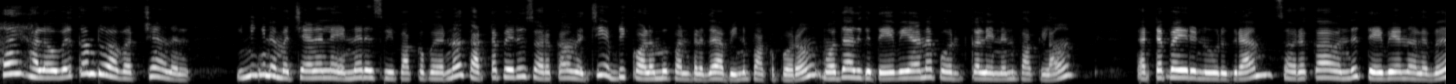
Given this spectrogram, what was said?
Hi hello welcome to our channel இன்றைக்கி நம்ம சேனலில் என்ன ரெசிபி பார்க்க போகிறோம்னா தட்டைப்பயிறு சுரக்காம் வச்சு எப்படி குழம்பு பண்ணுறது அப்படின்னு பார்க்க போகிறோம் மொதல் அதுக்கு தேவையான பொருட்கள் என்னென்னு பார்க்கலாம். தட்டைப்பயிறு நூறு கிராம் சுரக்காய் வந்து தேவையான அளவு.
